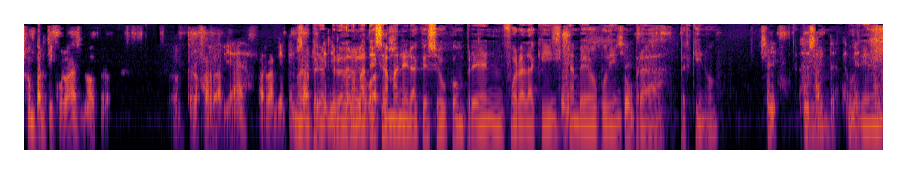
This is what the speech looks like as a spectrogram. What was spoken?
són particulars, no? Però, però fa ràbia, eh? Fa ràbia pensar Bueno, però, que però de la mateixa guapes. manera que se ho compren fora d'aquí, també ho podien comprar per aquí, no? Sí, exacte. Podrien in-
